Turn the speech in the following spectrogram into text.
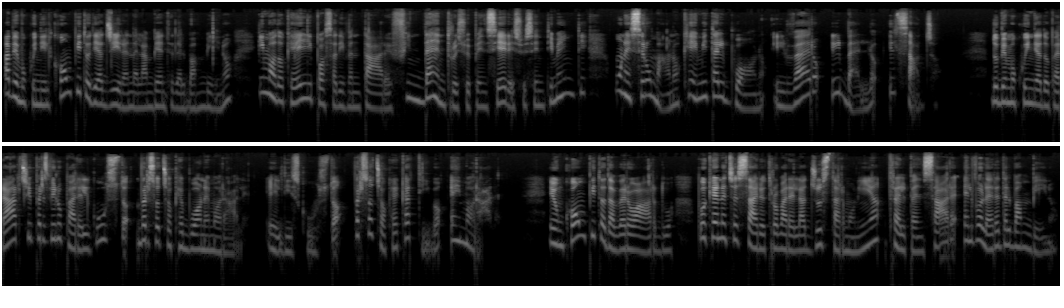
Abbiamo quindi il compito di agire nell'ambiente del bambino in modo che egli possa diventare, fin dentro i suoi pensieri e i suoi sentimenti, un essere umano che imita il buono, il vero, il bello, il saggio. Dobbiamo quindi adoperarci per sviluppare il gusto verso ciò che è buono e morale e il disgusto verso ciò che è cattivo e immorale. È un compito davvero arduo, poiché è necessario trovare la giusta armonia tra il pensare e il volere del bambino,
